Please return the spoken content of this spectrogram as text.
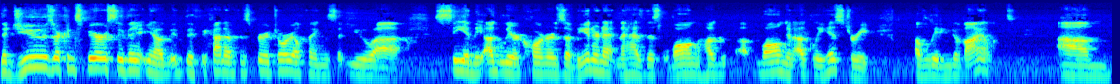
The Jews are conspiracy, you know, the, the kind of conspiratorial things that you uh, see in the uglier corners of the internet, and it has this long, hug, long and ugly history of leading to violence. Um,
